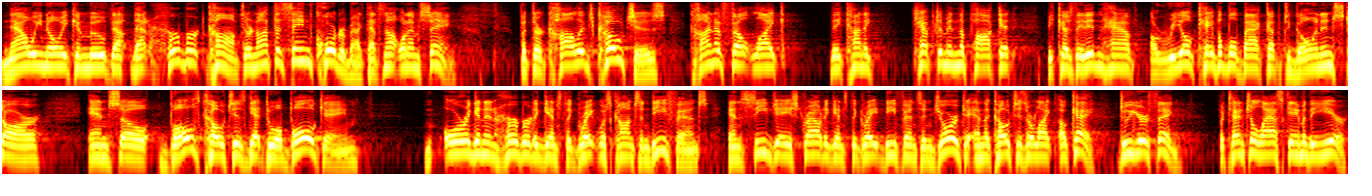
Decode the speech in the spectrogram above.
Now we know he can move. That, that Herbert comp, they're not the same quarterback. That's not what I'm saying. But their college coaches kind of felt like they kind of kept him in the pocket because they didn't have a real capable backup to go in and star. And so both coaches get to a bowl game. Oregon and Herbert against the great Wisconsin defense, and CJ Stroud against the great defense in Georgia. And the coaches are like, okay, do your thing. Potential last game of the year.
